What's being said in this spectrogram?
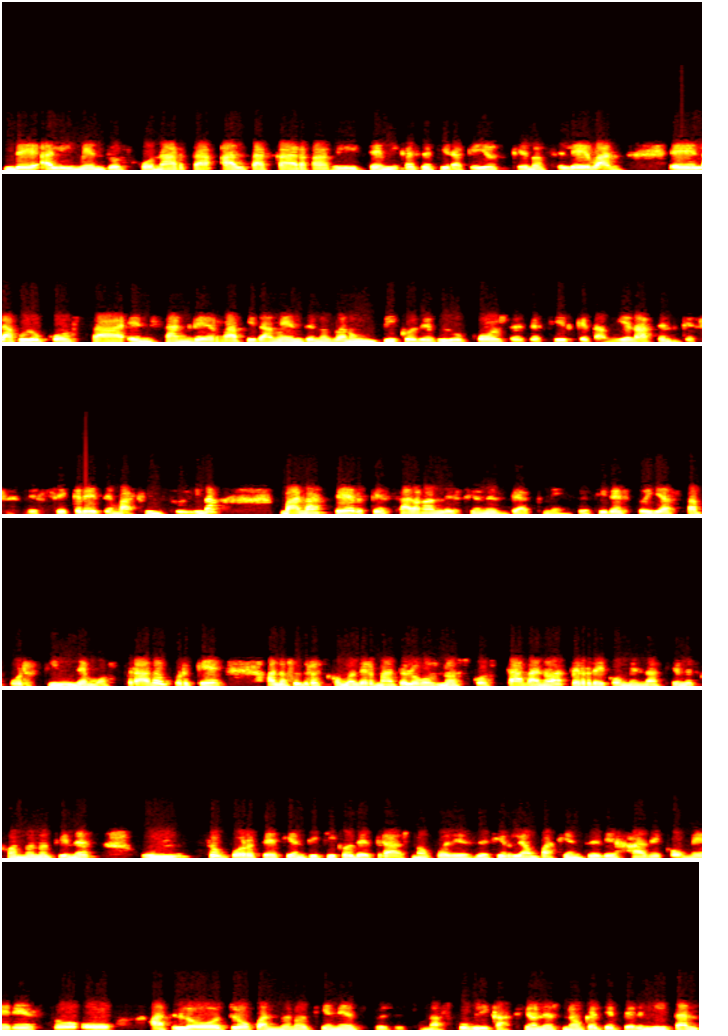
de alimentos con alta, alta carga glicémica, es decir, aquellos que nos elevan eh, la glucosa en sangre rápidamente, nos dan un pico de glucosa, es decir, que también hacen que se secrete más insulina, van a hacer que salgan lesiones de acné. Es decir, esto ya está por fin demostrado porque a nosotros como dermatólogos nos costaba ¿no? hacer recomendaciones cuando no tienes un soporte científico detrás. No puedes decirle a un paciente deja de comer esto o haz lo otro cuando no tienes pues, unas publicaciones ¿no? que te permitan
